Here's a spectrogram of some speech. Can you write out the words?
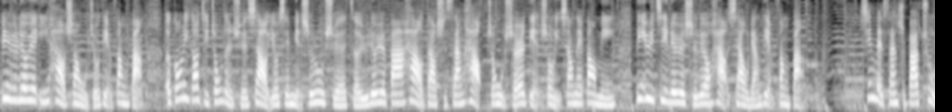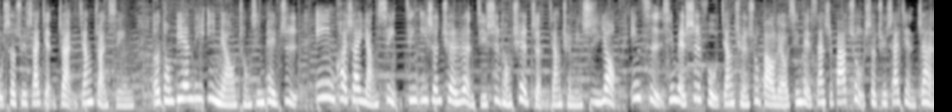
并于六月一号上午九点放榜；而公立高级中等学校优先免试入学，则于六月八号到十三号中午十二点受理校内报名。并预计六月十六号下午两点放榜。新北三十八处社区筛检站将转型，儿童 BNT 疫苗重新配置，因应快筛阳性，经医生确认及视同确诊，将全民适用。因此，新北市府将全数保留新北三十八处社区筛检站，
